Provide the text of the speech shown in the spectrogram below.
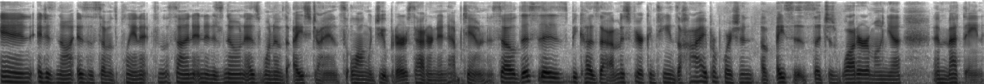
and it is not is the seventh planet from the sun and it is known as one of the ice giants along with jupiter saturn and neptune. So this is because the atmosphere contains a high proportion of ices such as water ammonia and methane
